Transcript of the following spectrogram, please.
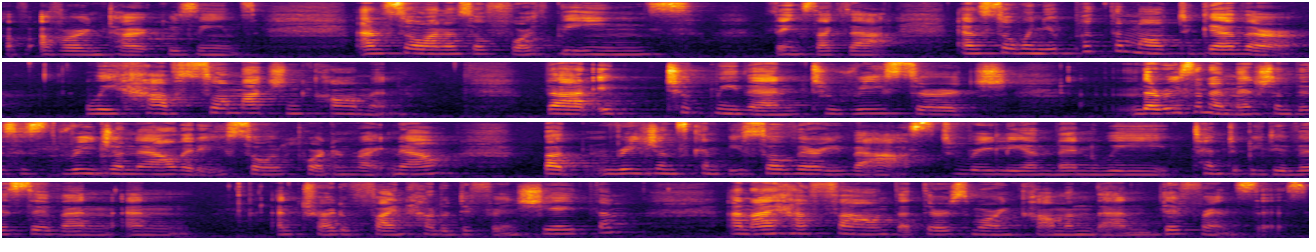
of, of our entire cuisines, and so on and so forth, beans, things like that. And so when you put them all together, we have so much in common that it took me then to research. The reason I mentioned this is regionality, so important right now. But regions can be so very vast, really, and then we tend to be divisive and, and, and try to find how to differentiate them. And I have found that there's more in common than differences.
